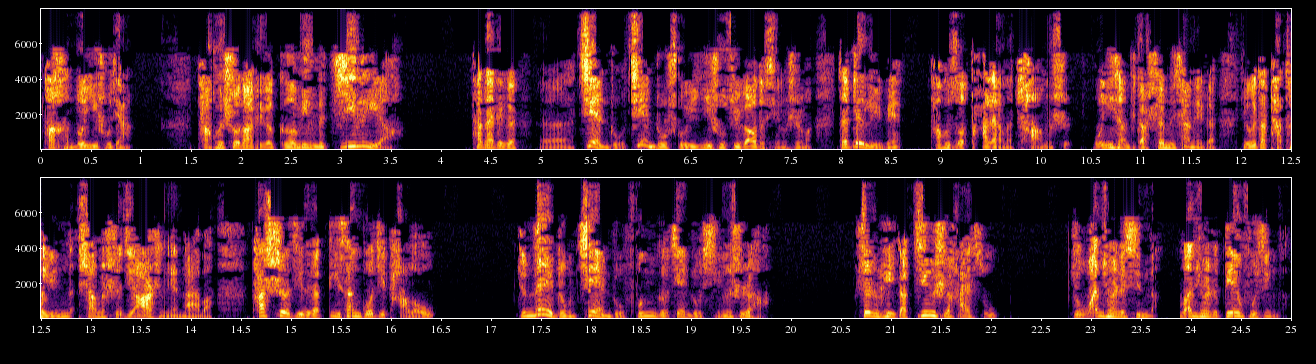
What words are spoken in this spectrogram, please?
他很多艺术家，他会受到这个革命的激励啊。他在这个呃建筑，建筑属于艺术最高的形式嘛，在这里边他会做大量的尝试。我印象比较深的，像那个有个叫塔特林的，上个世纪二十年代吧，他设计的叫第三国际塔楼，就那种建筑风格、建筑形式哈，甚至可以叫惊世骇俗，就完全是新的，完全是颠覆性的。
